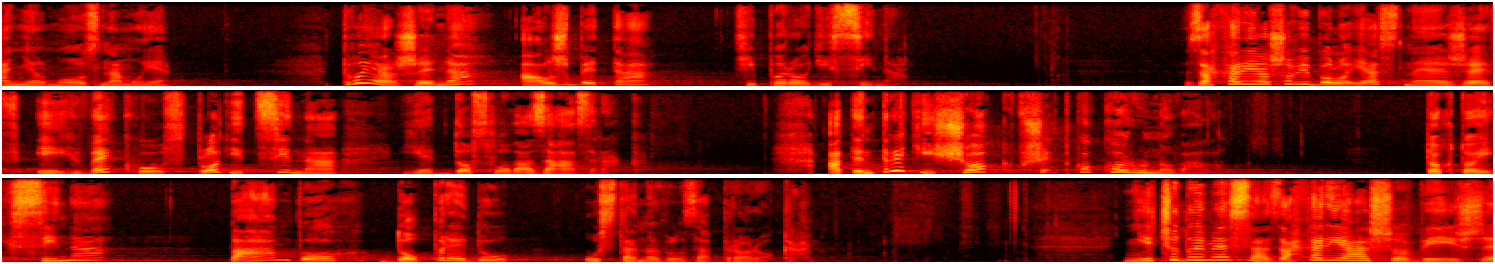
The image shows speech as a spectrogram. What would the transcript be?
Aniel mu oznamuje, tvoja žena Alžbeta ti porodí syna. Zachariášovi bolo jasné, že v ich veku splodiť syna je doslova zázrak. A ten tretí šok všetko korunoval. Tohto ich syna pán Boh dopredu ustanovil za proroka. Nečudujme sa Zachariášovi, že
